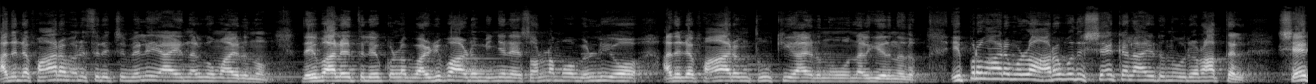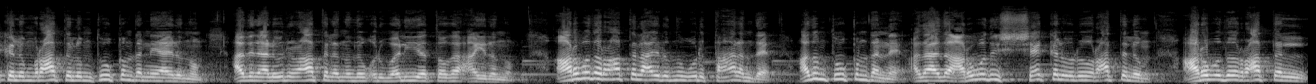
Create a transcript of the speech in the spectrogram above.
അതിന്റെ ഭാരമനുസരിച്ച് വിലയായി നൽകുമായിരുന്നു. ദൈവാലയത്തിലേക്കുള്ള വഴിപാടും ഇങ്ങനെ സ്വർണമോ വെള്ളിയോ അതിന്റെ ഭാരം തൂക്കിയായിരുന്നു നൽകിയിരുന്നത്. ഇപ്രകാരമുള്ള അറുപത് ശേക്കലായിരുന്നു ഒരു റാത്തൽ. ഷേക്കലും റാത്തലും തൂക്കം തന്നെയായിരുന്നു. അതിനാൽ ഒരു റാത്തൽ എന്നത് ഒരു വലിയ തുക ആയിരുന്നു. അറുപത് റാത്തലായിരുന്നു ഒരു താലന്ത്. അതും തൂക്കം തന്നെ. അതായത് അറുപത് ഷേക്കൽ ഒരു റാത്തലും അറുപത് റാത്തൽ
